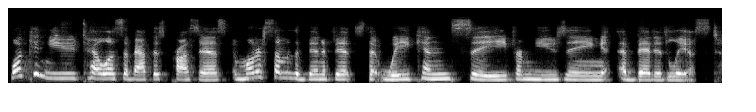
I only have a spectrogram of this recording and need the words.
What can you tell us about this process and what are some of the benefits that we can see from using a vetted list?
